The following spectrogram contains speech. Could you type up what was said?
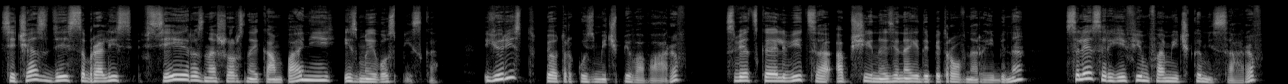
Сейчас здесь собрались все разношерстные компании из моего списка. Юрист Петр Кузьмич Пивоваров, светская львица общины Зинаида Петровна Рыбина, слесарь Ефим Фомич Комиссаров,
